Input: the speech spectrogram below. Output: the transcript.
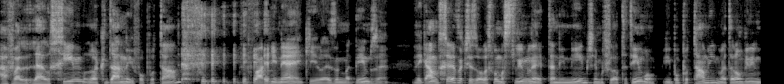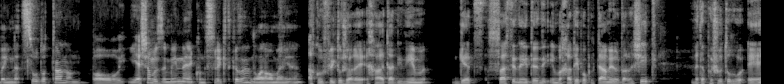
אבל להלחים רקדן להיפופוטם fucking A, כאילו איזה מדהים זה. וגם אחרי זה כשזה הולך ומסלים לתנינים שמפלרטטים או היפופוטמים ואתה לא מבין אם באים לצוד אותם או יש שם איזה מין אה, קונפליקט כזה נורא נורא מעניין. הקונפליקט הוא שהרי אחד התעניינים gets fascinated עם אחת ההיפופוטמיות הראשית ואתה פשוט רואה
